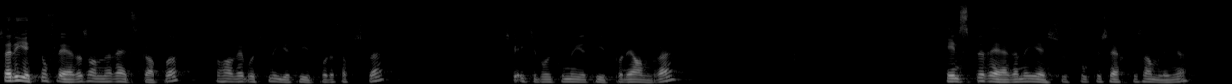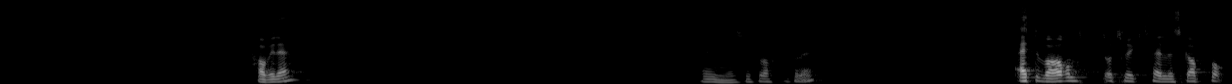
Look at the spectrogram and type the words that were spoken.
Så er det gitt noen flere sånne redskaper. Nå har jeg brukt mye tid på det første. Skal ikke bruke mye tid på det andre. Inspirerende Jesus-fokuserte samlinger. Har vi det? Det er ingen som svarte på det. Et varmt og trygt fellesskap for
